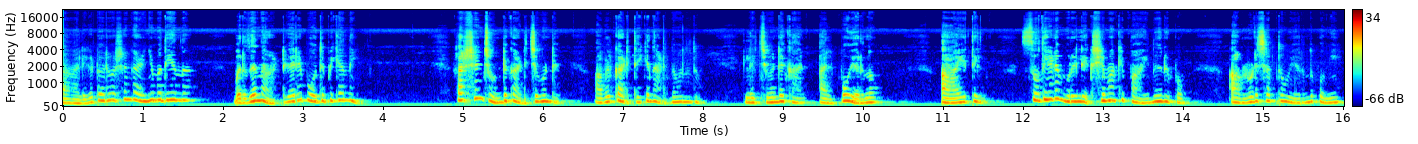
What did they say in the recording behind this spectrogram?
താലികെട്ട് ഒരു വർഷം കഴിഞ്ഞു മതിയെന്ന്. വെറുതെ നാട്ടുകാരെ ബോധിപ്പിക്കാൻ നീ. ഹർഷൻ ചുണ്ട് കടിച്ചുകൊണ്ട് അവൾക്കടുത്തേക്ക് നടന്നു വന്നതും ലച്ചുവിന്റെ കാൽ അല്പം ഉയർന്നു. ആയത്തിൽ സുധിയുടെ മുറി ലക്ഷ്യമാക്കി പായുന്നതിനൊപ്പം അവളുടെ ശബ്ദം ഉയർന്നു പൊങ്ങി.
